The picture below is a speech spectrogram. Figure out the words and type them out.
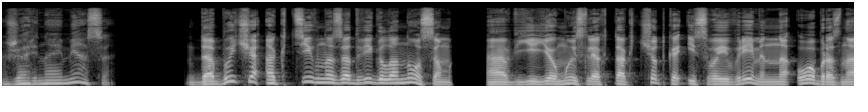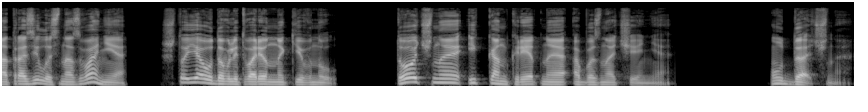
«Жареное мясо». Добыча активно задвигала носом, а в ее мыслях так четко и своевременно образно отразилось название, что я удовлетворенно кивнул. Точное и конкретное обозначение. Удачно.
